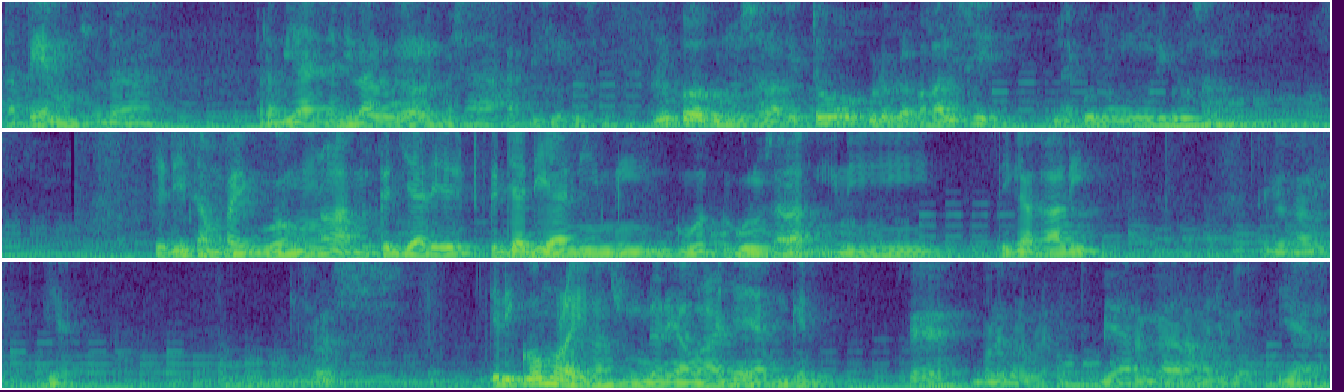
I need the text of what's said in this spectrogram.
Tapi emang sudah terbiasa dilalui oleh masyarakat di situ sih. Lu ke Gunung Salak itu udah berapa kali sih naik gunung di Gunung Salak jadi sampai gue mengalami kejadian kejadian ini gue ke Gunung Salak ini tiga kali. Tiga kali? Iya. Terus? Jadi gue mulai langsung dari awal aja ya mungkin. Oke boleh boleh boleh. Biar nggak lama juga. Iya.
